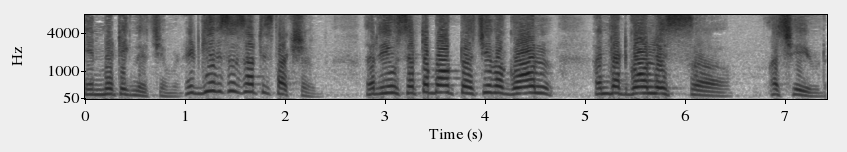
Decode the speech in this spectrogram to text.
in meeting the achievement. It gives a satisfaction that you set about to achieve a goal and that goal is uh, achieved.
